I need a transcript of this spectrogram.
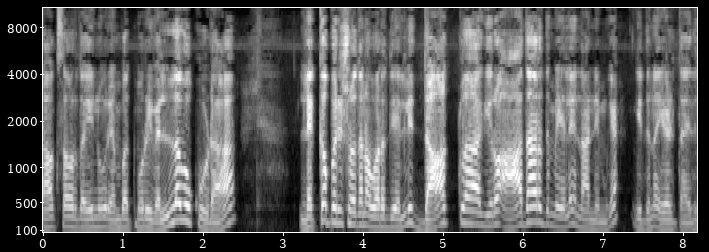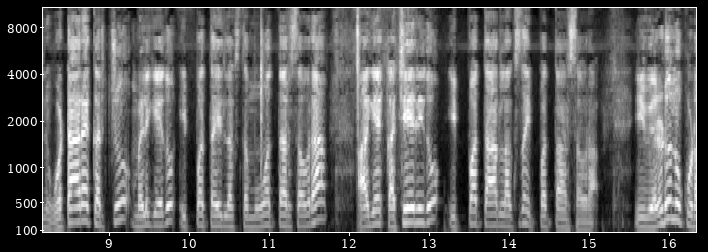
ನಾಲ್ಕು ಸಾವಿರದ ಐನೂರ ಎಂಬತ್ಮೂರು, ಇವೆಲ್ಲವೂ ಕೂಡ ಲೆಕ್ಕ ಪರಿಶೋಧನಾ ವರದಿಯಲ್ಲಿ ದಾಖಲಾಗಿರೋ ಆಧಾರದ ಮೇಲೆ ನಾನು ನಿಮಗೆ ಇದನ್ನ ಹೇಳ್ತಾ ಇದ್ದೀನಿ. ಒಟ್ಟಾರೆ ಖರ್ಚು ಮಳಿಗೆದು ಇಪ್ಪತ್ತೈದು ಲಕ್ಷದ ಮೂವತ್ತಾರು ಸಾವಿರ, ಹಾಗೆ ಕಚೇರಿದು ಇಪ್ಪತ್ತಾರು ಲಕ್ಷದ ಇಪ್ಪತ್ತಾರು ಸಾವಿರ. ಇವೆರಡೂ ಕೂಡ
